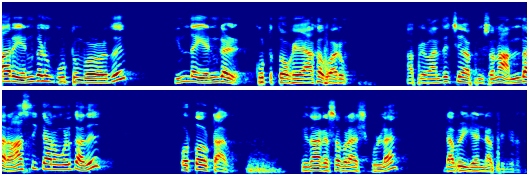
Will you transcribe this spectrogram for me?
ஆறு எண்களும் கூட்டும்பொழுது இந்த எண்கள் கூட்டுத்தொகையாக வரும். அப்படி வந்துச்சு அப்படின்னு சொன்னால் அந்த ராசிக்காரவங்களுக்கு அது ஒர்க் அவுட் ஆகும். இதுதான் ரிஷப ராசிக்குள்ள டபுள் எண் அப்படிங்கிறது.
